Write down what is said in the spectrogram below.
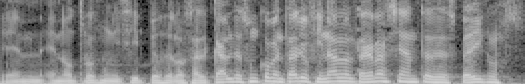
en, en otros municipios de los alcaldes. Un comentario final, Altagracia, antes de despedirnos.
